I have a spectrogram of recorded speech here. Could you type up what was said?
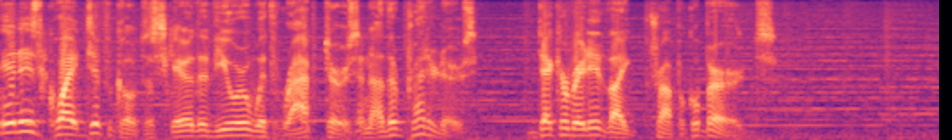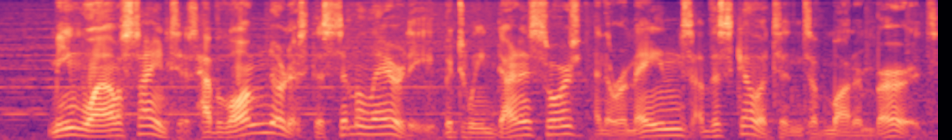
It is quite difficult to scare the viewer with raptors and other predators, decorated like tropical birds. Meanwhile, scientists have long noticed the similarity between dinosaurs and the remains of the skeletons of modern birds.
